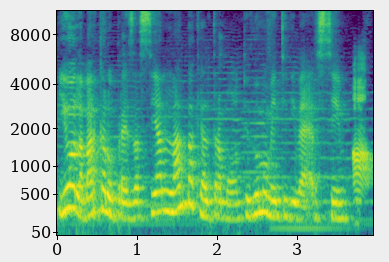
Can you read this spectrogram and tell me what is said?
Io la barca l'ho presa sia all'alba che al tramonto, due momenti diversi. Ah.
